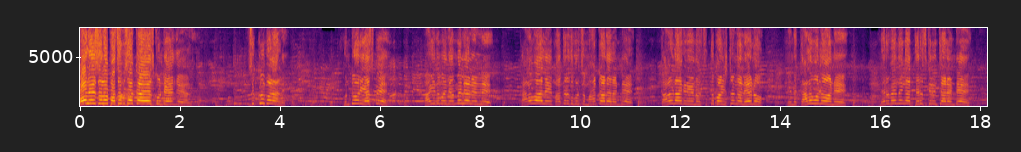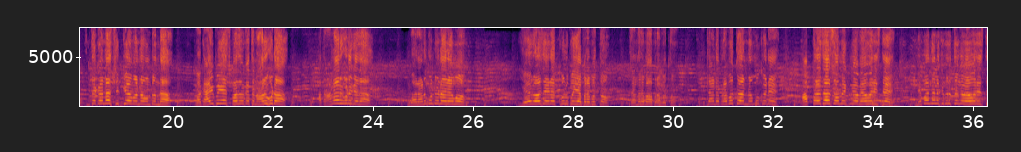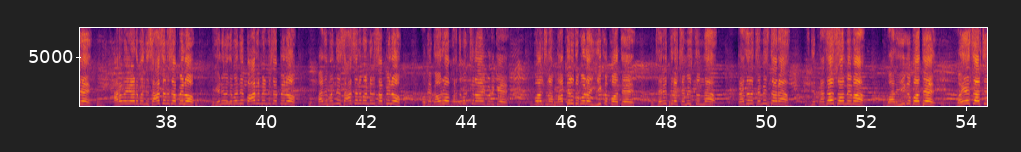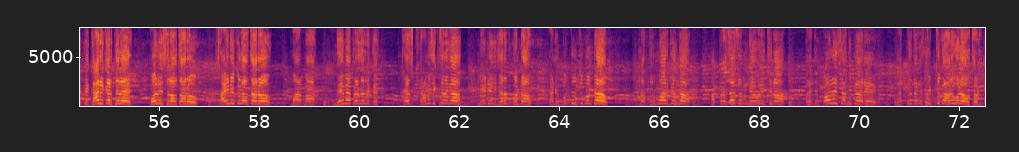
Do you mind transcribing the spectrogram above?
పోలీసులు పసుపు సొక్కా వేసుకుంటే ఏం చేయాలి? సిగ్గుపడాలి. గుంటూరు ఎస్పీ ఐదు మంది ఎమ్మెల్యేలు వెళ్ళి కలవాలి భద్రత గురించి మాట్లాడాలంటే కలవడానికి నేను సిద్ధపడి ఇష్టంగా లేను. నేను కలవను అని నిర్బంధంగా తిరస్కరించాడంటే ఇంతకన్నా సిగ్గు ఏమన్నా ఉంటుందా? ఒక ఐపీఎస్ పదవికి అతను అర్హుడా? అతను అనర్హుడు కదా? వాళ్ళు అనుకుంటున్నారేమో ఏ రోజైనా కూలిపోయే ప్రభుత్వం చంద్రబాబు ప్రభుత్వం. ఇట్లాంటి ప్రభుత్వాన్ని నమ్ముకుని అప్రజాస్వామికంగా వ్యవహరిస్తే నిబంధనలకు విరుద్ధంగా వ్యవహరిస్తే అరవై ఏడు మంది శాసనసభ్యులు ఎనిమిది మంది పార్లమెంటు సభ్యులు పది మంది శాసన మండలి సభ్యులు ఒక గౌరవ ప్రతిపక్ష నాయకుడికి ఇవ్వాల్సిన భద్రత కూడా ఈకపోతే చరిత్ర క్షమిస్తుందా? ప్రజలు క్షమిస్తారా? ఇది ప్రజాస్వామ్యమా? వాళ్ళు ఈకపోతే వైఎస్ఆర్సీపీ కార్యకర్తలే పోలీసులు అవుతారు సైనికులు అవుతారు. మా మా మేమే ప్రజల్ని చేసు క్రమశిక్షణగా మీటింగ్ జరుపుకుంటాం. కానీ గుర్తుంచుకుంటాం ఇట్లా దుర్మార్గంగా అప్రజాస్వామ్యంగా వివరించిన ప్రతి పోలీస్ అధికారి ఖచ్చితంగా శిక్షకు అర్హుడు అవుతాడు.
